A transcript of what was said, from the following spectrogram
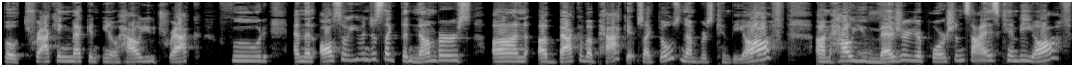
both tracking mechan, you know, how you track food and then also even just like the numbers on a back of a package like those numbers can be off. Um, how you measure your portion size can be off.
